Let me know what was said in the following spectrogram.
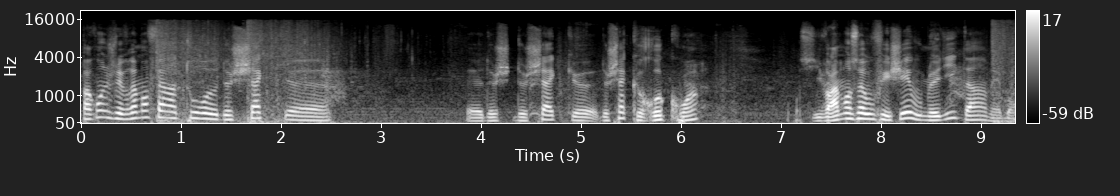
Par contre, je vais vraiment faire un tour euh, de chaque. euh, euh, de, de chaque euh, de chaque recoin. Si vraiment ça vous fait chier, vous me le dites, hein. Mais bon.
